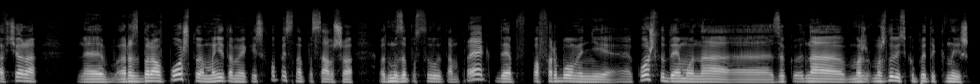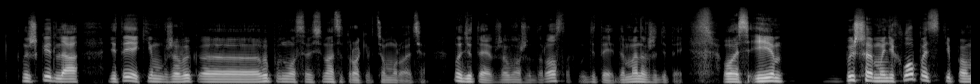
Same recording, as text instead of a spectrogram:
А вчора е, розбирав пошту, мені там якийсь хлопець написав, що от ми запустили там проект, де пофарбовані е, кошти даємо на, е, на можливість купити книжки. Книжки для дітей, яким вже виповнилося 18 років в цьому році. Ну, дітей вже може дорослих, дітей. Для мене вже дітей. Ось і пише мені хлопець, типу,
